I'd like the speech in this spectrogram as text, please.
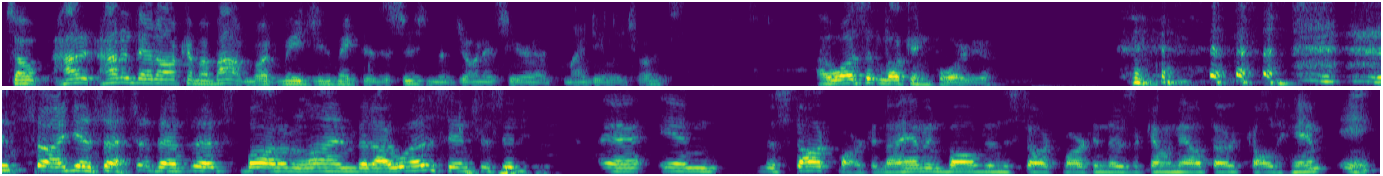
so how did, how did that all come about and what made you make the decision to join us here at My Daily Choice? I wasn't looking for you. so I guess that's, that's, that's bottom line, but I was interested uh, in the stock market and I am involved in the stock market. And there's a company out there called Hemp Inc.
